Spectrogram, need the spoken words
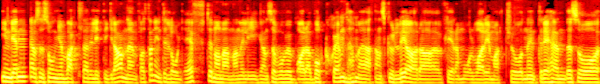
inledningen av säsongen vacklade lite grann. Även fast han inte låg efter någon annan i ligan så var vi bara bortskämda med att han skulle göra flera mål varje match. Och när inte det hände så,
